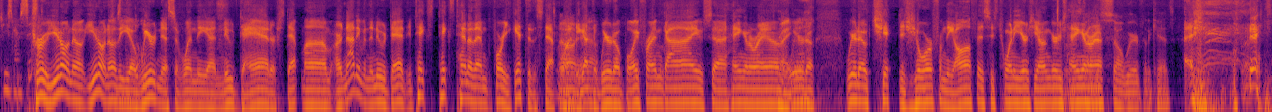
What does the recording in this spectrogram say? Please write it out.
She's my sister. Drew, you don't know you don't know the uh, weirdness of when the uh, new dad or stepmom or not even the new dad. It takes takes ten of them before you get to the stepmom. Oh, you got the weirdo boyfriend guy who's uh, hanging around. Right. The weirdo weirdo chick de jour from the office who's twenty years younger who's hanging around. so weird for the kids. it's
